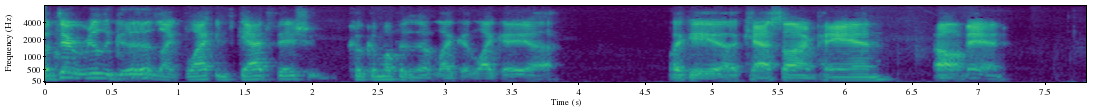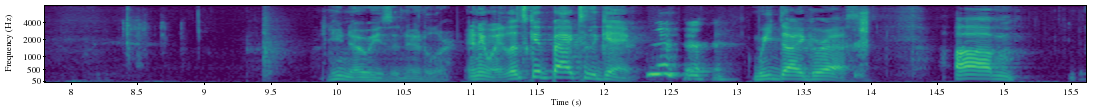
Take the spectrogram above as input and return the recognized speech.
but they're really good like blackened catfish cook them up in a, like a like a uh, like a uh, cast iron pan oh man You know he's a noodler. Anyway, let's get back to the game. we digress. Um, we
